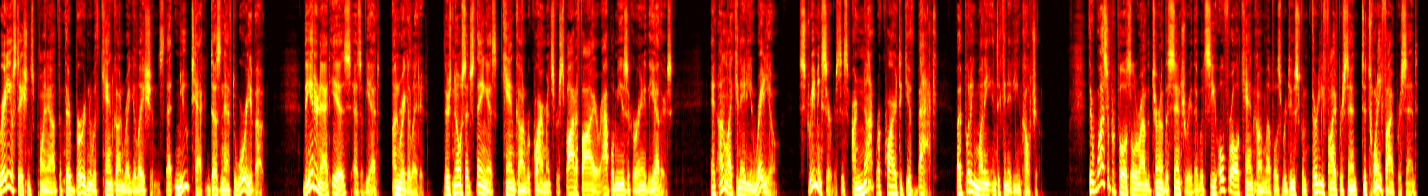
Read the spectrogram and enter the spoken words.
Radio stations point out that they're burdened with CanCon regulations that new tech doesn't have to worry about. The internet is, as of yet, unregulated. There's no such thing as CanCon requirements for Spotify or Apple Music or any of the others. And unlike Canadian radio, streaming services are not required to give back by putting money into Canadian culture. There was a proposal around the turn of the century that would see overall CanCon levels reduced from 35% to 25%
